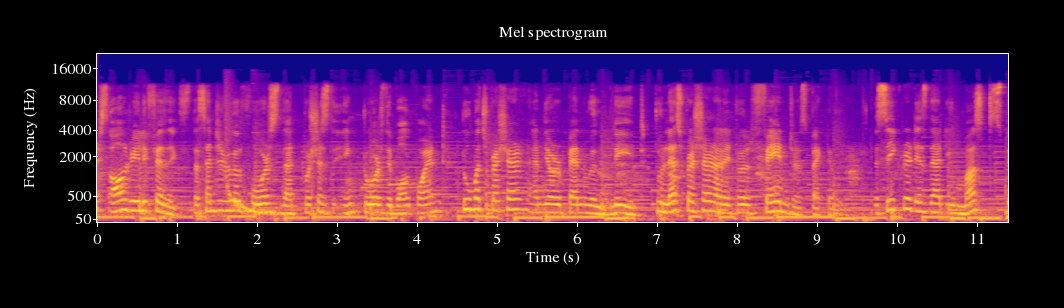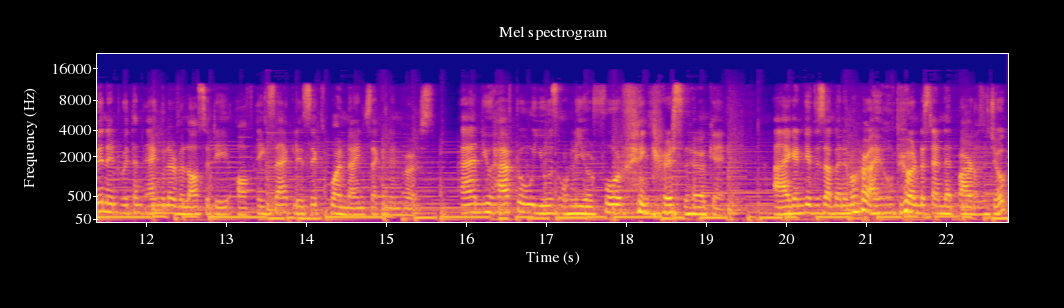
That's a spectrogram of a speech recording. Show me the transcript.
It's all really physics, the centrifugal force that pushes the ink towards the ballpoint. Too much pressure and your pen will bleed. Too less pressure and it will faint respectively. The secret is that you must spin it with an angular velocity of exactly 6.9 second inverse. And you have to use only your four fingers. okay, I can't give this up anymore. I hope you understand that part of the joke.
